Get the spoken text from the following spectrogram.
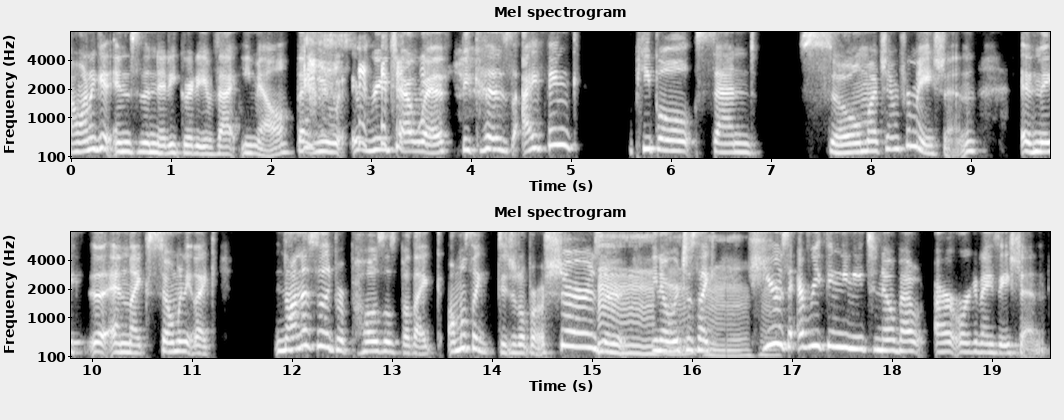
I want to get into the nitty gritty of that email that you reach out with because I think people send so much information and they and like so many like not necessarily proposals, but like almost like digital brochures, or, mm-hmm, you know, we're just like, mm-hmm. here's everything you need to know about our organization.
